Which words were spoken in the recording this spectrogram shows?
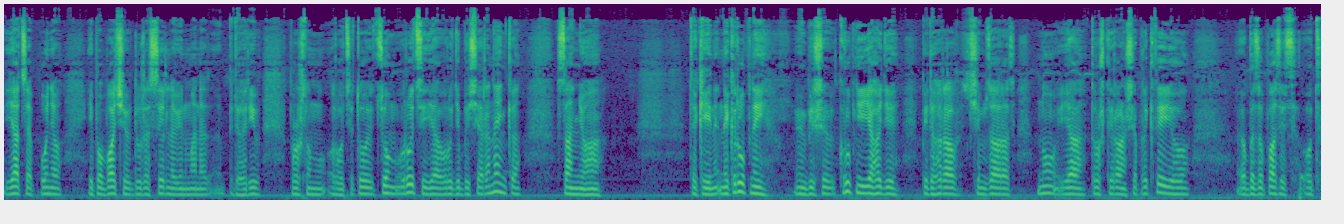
Я це поняв і побачив дуже сильно. Він в мене підгорів в прошлому році. То в цьому році я вроді би ще раненько, стан нього такий не- не крупний. Він більше в крупній ягоді підгорав, чим зараз. Ну, я трошки раніше прикрив його, обезопасюсь від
